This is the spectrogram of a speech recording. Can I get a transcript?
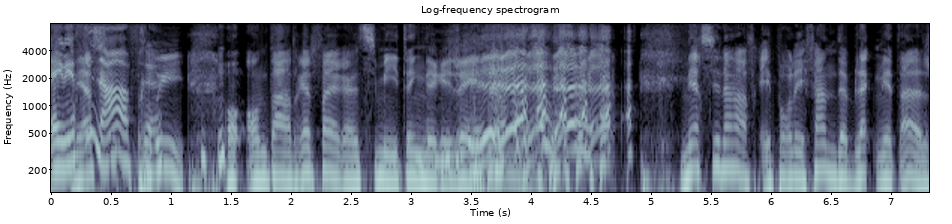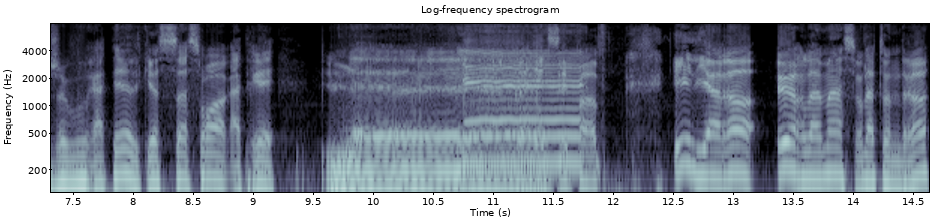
Eh, merci, Nafre. Oui, on, on est en train de faire un petit meeting de régie merci Nafre. Et pour les fans de black metal, je vous rappelle que ce soir après le, Pop, il y aura Hurlement sur la toundra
